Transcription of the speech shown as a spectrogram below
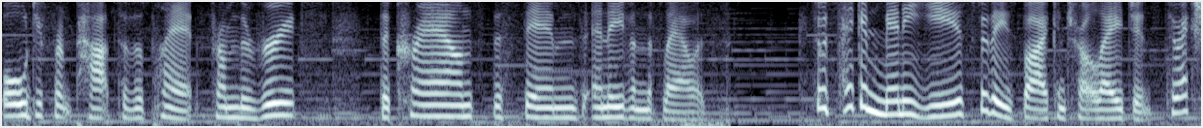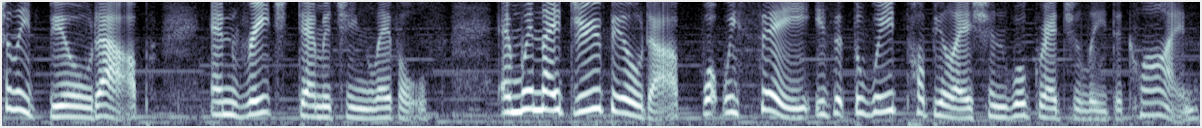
all different parts of the plant, from the roots, the crowns, the stems and even the flowers. So it's taken many years for these biocontrol agents to actually build up and reach damaging levels. And when they do build up, what we see is that the weed population will gradually decline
